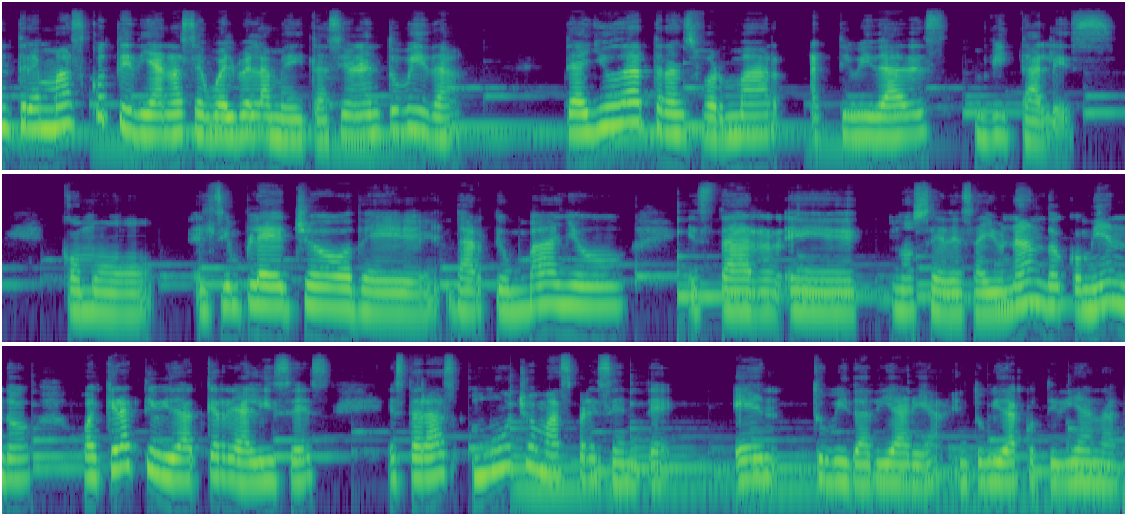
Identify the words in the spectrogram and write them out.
Entre más cotidiana se vuelve la meditación en tu vida, te ayuda a transformar actividades vitales, como el simple hecho de darte un baño, estar, eh, no sé, desayunando, comiendo, cualquier actividad que realices, estarás mucho más presente en tu vida diaria, en tu vida cotidiana.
